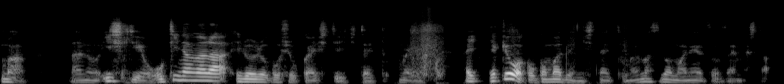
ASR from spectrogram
う、まあ、あの、意識を置きながらいろいろご紹介していきたいと思います。はい。じゃ今日はここまでにしたいと思います。どうもありがとうございました。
